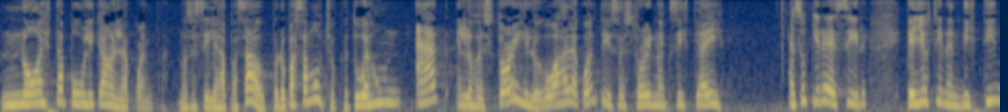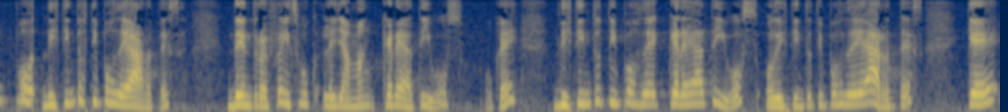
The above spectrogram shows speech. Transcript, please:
no está publicado en la cuenta. No sé si les ha pasado, pero pasa mucho, que tú ves un ad en los stories y luego vas a la cuenta y ese story no existe ahí. Eso quiere decir que ellos tienen distintos, distintos tipos de artes. Dentro de Facebook le llaman creativos, ¿ok? Distintos tipos de creativos o distintos tipos de artes que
